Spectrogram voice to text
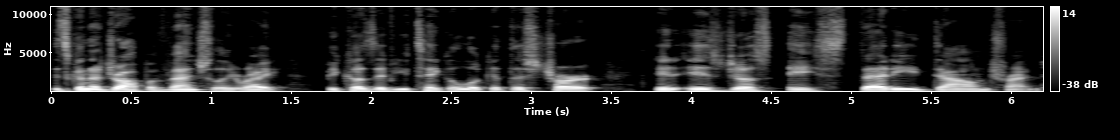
it's going to drop eventually, right? Because if you take a look at this chart, it is just a steady downtrend.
